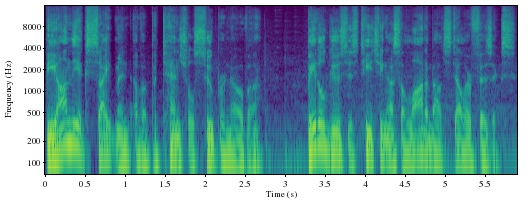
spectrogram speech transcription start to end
beyond the excitement of a potential supernova, Betelgeuse is teaching us a lot about stellar physics.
